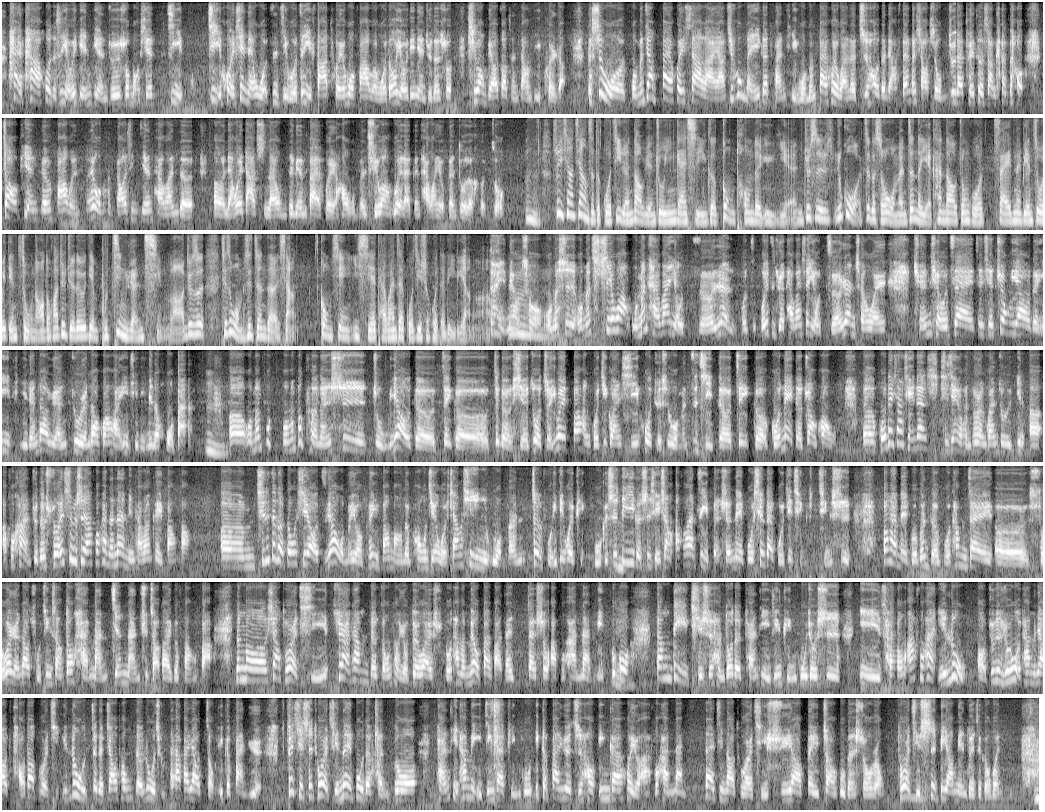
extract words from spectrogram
害怕，或者是有一点点就是说某些计。忌讳，现在连我自己，我自己发推或发文，我都有一点点觉得说，希望不要造成当地困扰。可是我我们这样拜会下来啊，几乎每一个团体，我们拜会完了之后的两三个小时，我们就在推特上看到照片跟发文，所以我们很高兴今天台湾的呃两位大使来我们这边拜会，然后我们希望未来跟台湾有更多的合作。嗯，所以像这样子的国际人道援助，应该是一个共通的语言。就是如果这个时候我们真的也看到中国在那边做一点阻挠的话，就觉得有点不近人情了。就是其实我们是真的想。贡献一些台湾在国际社会的力量啊！对，没有错。我们是，我们希望，我们台湾有责任。我我一直觉得台湾是有责任成为全球在这些重要的议题、人道援助、人道关怀议题里面的伙伴。嗯，呃，我们不，我们不可能是主要的这个这个协作者，因为包含国际关系，或者是我们自己的这个国内的状况。呃，国内像前一段时间有很多人关注一呃阿富汗，觉得说，哎，是不是阿富汗的难民台湾可以帮忙？嗯，其实这个东西哦，只要我们有可以帮忙的空间，我相信我们政府一定会评估。可是第一个事情，像阿富汗自己本身内部，现在国际情情势，包含美国跟德国，他们在呃所谓人道处境上都还蛮艰难去找到一个方法。那么像土耳其，虽然他们的总统有对外说他们没有办法再再收阿富汗难民，不过当地其实很多的团体已经评估，就是以从阿富汗一路哦，就是如果他们要逃到土耳其，一路这个交通。的路程大概要走一个半月，所以其实土耳其内部的很多团体，他们已经在评估一个半月之后，应该会有阿富汗难民再进到土耳其，需要被照顾跟收容，土耳其势必要面对这个问题。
